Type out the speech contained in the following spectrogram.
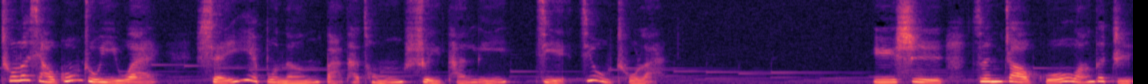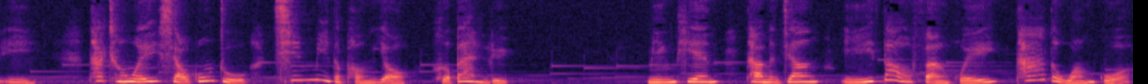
除了小公主以外，谁也不能把她从水潭里解救出来。于是，遵照国王的旨意，他成为小公主亲密的朋友和伴侣。明天，他们将一道返回他的王国。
